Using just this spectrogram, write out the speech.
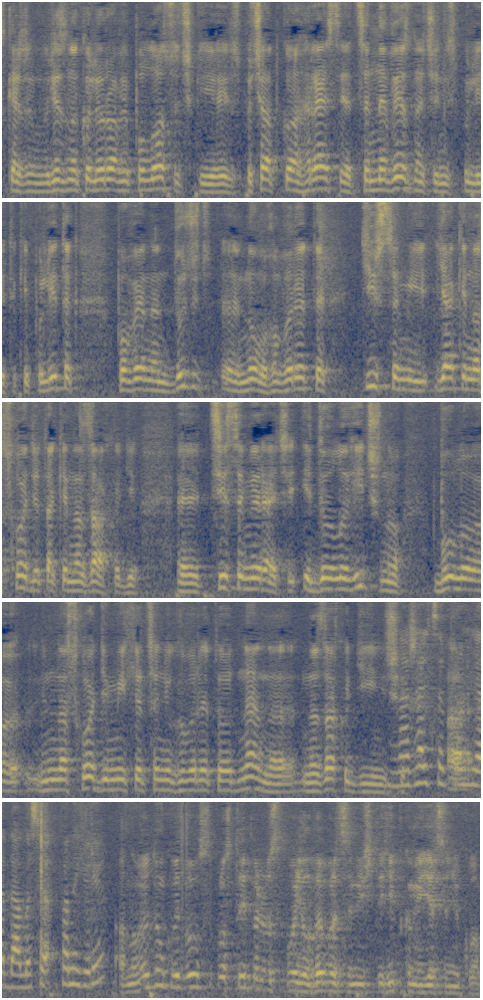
скажімо, різнокольорові полосочки. Спочатку агресія це невизначеність політики. Політик повинен дуже е, ну, говорити ті ж самі, як і на сході, так і на заході. Е, Ці самі речі. Ідеологічно було на сході міг Яценюк говорити одне, на, на заході інше. На жаль, це А- проглядалося. Пане Юрію? А на мою думку, відбувся простий перерозподіл виборців між Тигіпком і Яценюком.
